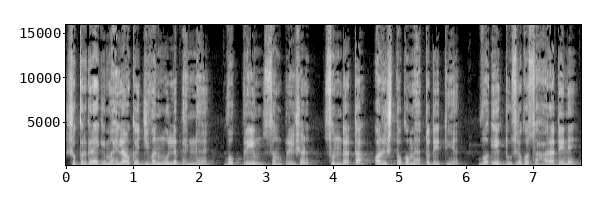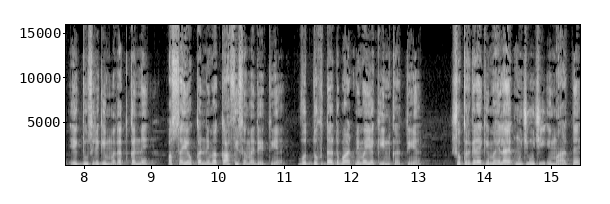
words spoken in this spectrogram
शुक्र ग्रह की महिलाओं के जीवन मूल्य भिन्न है। वो प्रेम, संप्रेषण, सुंदरता और रिश्तों को महत्व देती हैं। वो एक दूसरे को सहारा देने, एक दूसरे की मदद करने और सहयोग करने में काफ़ी समय देती हैं। वो दुख दर्द बांटने में यकीन करती हैं। शुक्र ग्रह की महिलाएँ ऊँची ऊँची इमारतें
